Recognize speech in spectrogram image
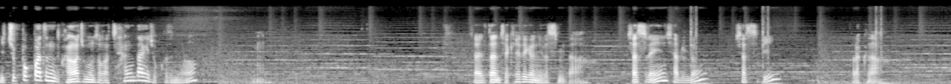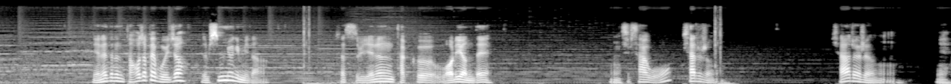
이 축복받은 강화 주 문서가 상당히 좋거든요. 음. 자 일단 제 캐릭은 이렇습니다. 샤스레인, 샤르릉, 샤스비, 브라크나. 얘네들은 다 허접해 보이죠? 지금 16입니다. 샤스비 얘는 Dark Warrior인데 음, 14고 샤르릉 샤르릉 예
